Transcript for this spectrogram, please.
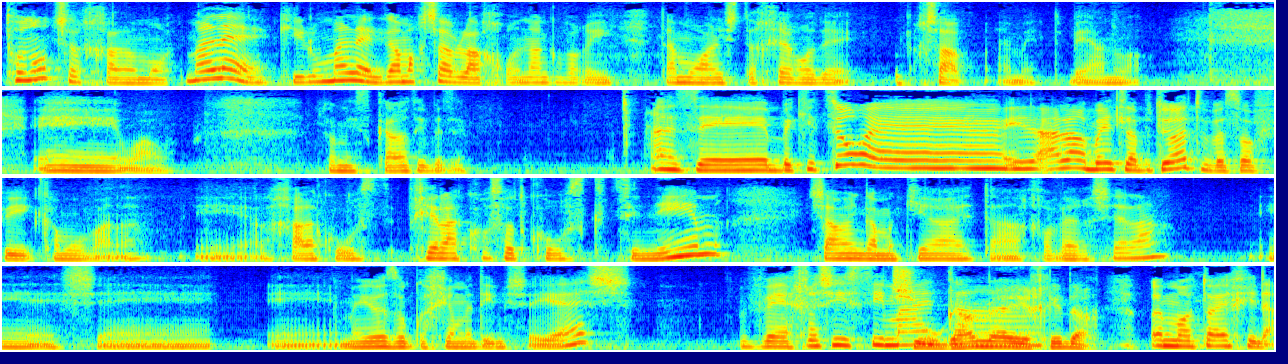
טונות של חלומות, מלא, כאילו מלא, גם עכשיו לאחרונה כבר היא הייתה אמורה להשתחרר עוד, אה, עכשיו, האמת, בינואר. אה, וואו, פתאום נזכרתי בזה. אז אה, בקיצור, אה, היה לה הרבה התלבטויות ובסוף היא כמובן אה, הלכה לקורס, התחילה לעשות קורס קצינים, שם היא גם מכירה את החבר שלה, אה, שהם היו הזוג הכי מדהים שיש, ואחרי שהיא סיימה את ה... שהוא גם מהיחידה. הם מאותו יחידה,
